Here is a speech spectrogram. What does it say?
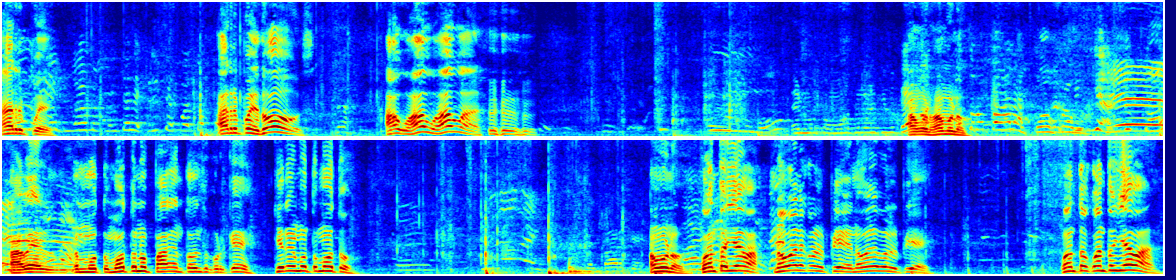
Arre pues. Arre pues, dos. Agua, agua, agua. vámonos, vámonos. A ver, el motomoto no paga entonces, ¿por qué? ¿Quién es el motomoto? Vámonos. ¿Cuánto lleva? No vale con el pie, no vale con el pie. ¿Cuánto, cuánto lleva?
